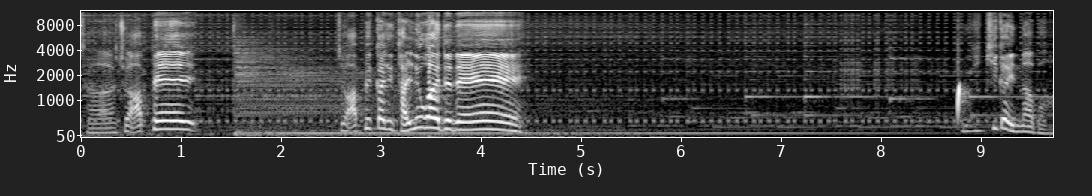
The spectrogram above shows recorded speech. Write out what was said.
자 저 앞에 저 앞에까지 달려가야 되네 여기 키가 있나봐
